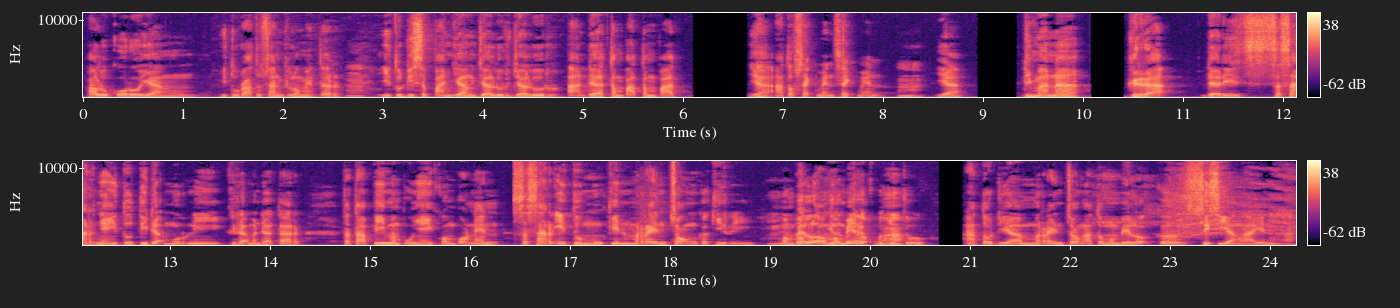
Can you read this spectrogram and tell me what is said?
Palu Koro yang itu ratusan kilometer, Hmm. itu di sepanjang jalur-jalur ada tempat-tempat ya atau segmen-segmen Hmm. ya di mana gerak dari sesarnya itu tidak murni gerak mendatar tetapi mempunyai komponen sesar itu mungkin merencong ke kiri membelok atau gitu, membelok Pak, ya? begitu atau dia merencong atau membelok ke sisi yang lain Ah.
